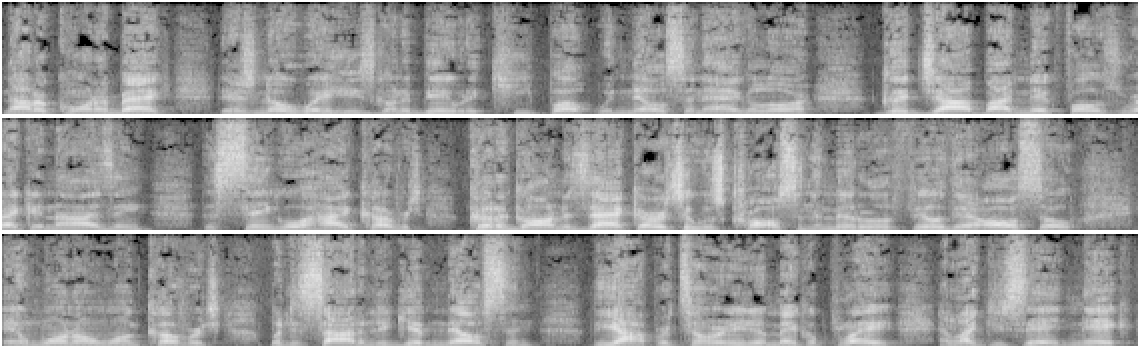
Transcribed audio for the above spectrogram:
not a cornerback. There's no way he's going to be able to keep up with Nelson Agholor. Good job by Nick Foles recognizing the single high coverage. Could have gone to Zach Ertz, who was crossing the middle of the field there also in one on one coverage, but decided to give Nelson the opportunity to make a play. And like you said, Nick,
